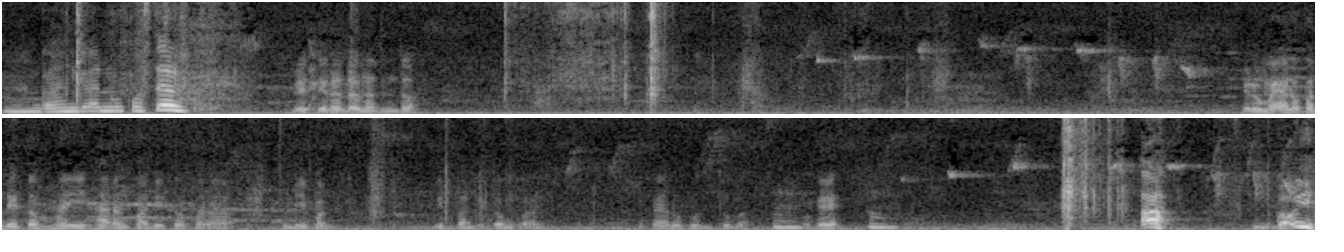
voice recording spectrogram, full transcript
Ang gaan-gaan mga kamaster. Pwede tira daw natin to. Pero may ano pa dito, may harang pa dito para hindi maglipad itong kuan. Magkarupod to ba? Mm. Okay? Mm. Ah! Goy!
